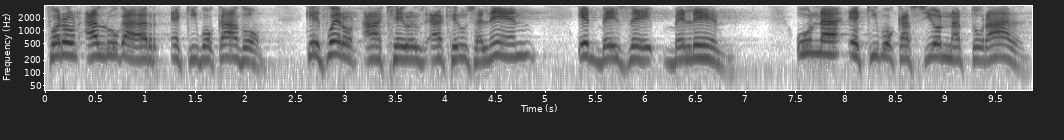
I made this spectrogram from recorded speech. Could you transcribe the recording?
Fueron al lugar equivocado. Que fueron a Jerusalén en vez de Belén. Una equivocación natural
